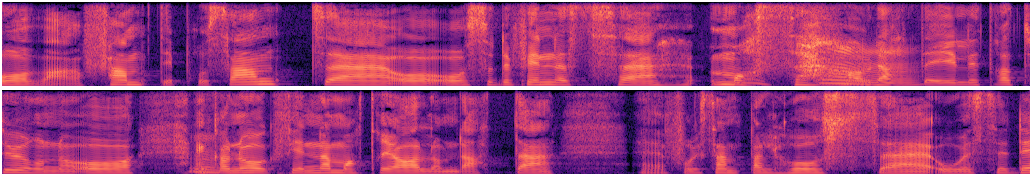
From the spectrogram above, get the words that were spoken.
over 50 og, og Så det finnes eh, masse av mm. dette i litteraturen, og en kan òg finne materiale om dette eh, f.eks. hos eh, OECD,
